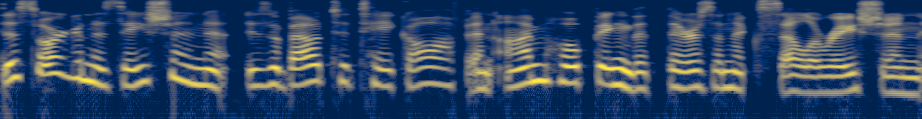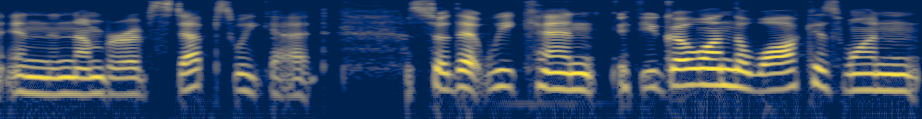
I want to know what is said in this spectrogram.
this organization is about to take off. And I'm hoping that there's an acceleration in the number of steps we get so that we can, if you go on the Walk as One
